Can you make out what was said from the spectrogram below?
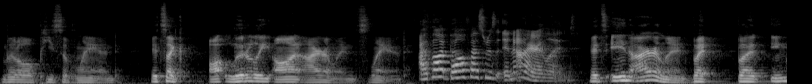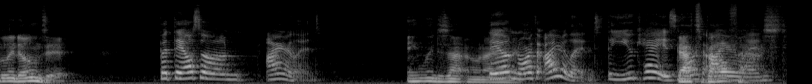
little piece of land. It's like uh, literally on Ireland's land. I thought Belfast was in Ireland, It's in Ireland, but but England owns it. But they also own Ireland. England does not own Ireland. They own North Ireland. The UK is That's North Ireland. Belfast.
